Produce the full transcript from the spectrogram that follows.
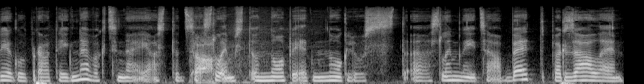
viegliprātīgi nevakcinējās, tad saslimst un nopietni nokļūst uh, slimnīcā. Bet par zālēm,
